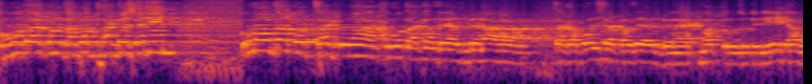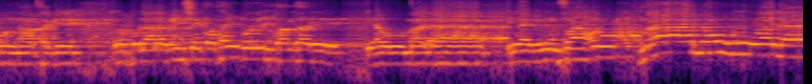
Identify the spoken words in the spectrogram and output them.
ক্ষমতার কোনো দাপট থাকবে সেদিন। আসবে না, টাকা পয়সা কাজে আসবে না, একমাত্র যদি আমল না থাকে, রব্বুল আলামিন সে কথাই বলেন বান্দারে ইয়ানফাউ ওয়ালা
